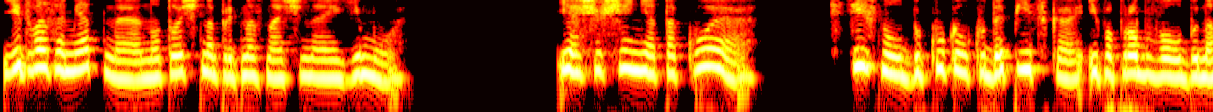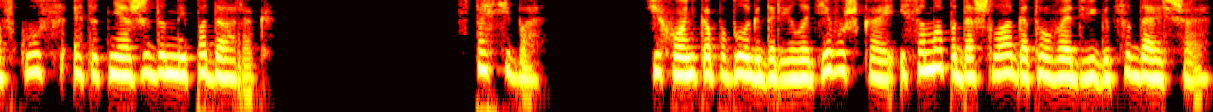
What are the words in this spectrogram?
Едва заметная, но точно предназначенная ему. И ощущение такое... Стиснул бы куколку до писка и попробовал бы на вкус этот неожиданный подарок. «Спасибо», Тихонько поблагодарила девушка и сама подошла, готовая двигаться дальше.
